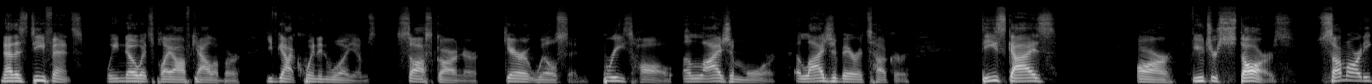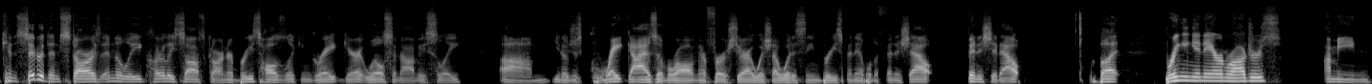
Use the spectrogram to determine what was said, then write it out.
Now, this defense, we know it's playoff caliber. You've got Quinnen Williams, Sauce Gardner, Garrett Wilson, Breece Hall, Elijah Moore, Elijah Vera-Tucker. These guys are future stars. Some already consider them stars in the league. Clearly, Sauce Gardner, Breece Hall's looking great. Garrett Wilson, obviously. Um, you know, just great guys overall in their first year. I wish I would have seen Breece been able to finish out, finish it out. But bringing in Aaron Rodgers, I mean,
